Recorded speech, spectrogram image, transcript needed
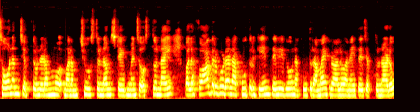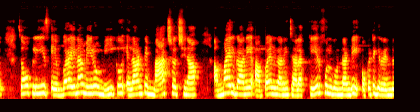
సోనం చెప్తుండడం మనం చూస్తున్నాం స్టేట్మెంట్స్ వస్తున్నాయి. వాళ్ళ ఫాదర్ కూడా నా కూతురికి ఏం తెలియదు నా కూతురు అమాయకురాలు అని అయితే చెప్తున్నాడు. సో ప్లీజ్ ఎవరైనా మీరు మీకు ఎలాంటి మ్యాచ్ వచ్చినా అమ్మాయిలు కానీ అబ్బాయిలు కానీ చాలా కేర్ఫుల్గా ఉండండి. ఒకటికి రెండు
